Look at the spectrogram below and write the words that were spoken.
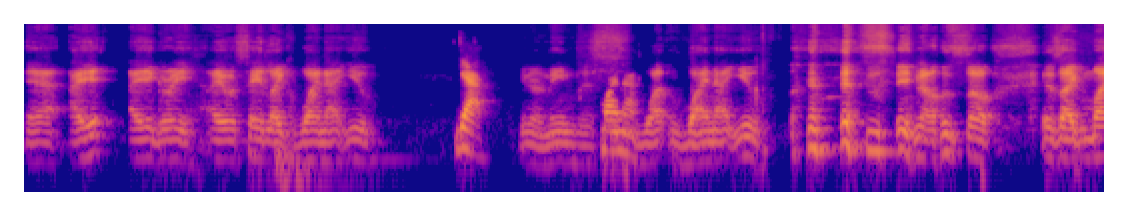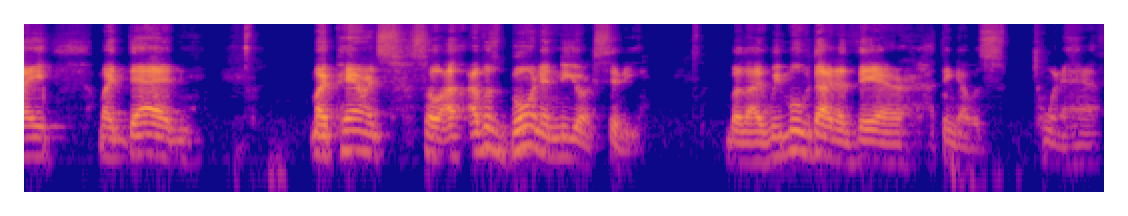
Yeah, I I agree. I would say like, why not you? Yeah, You know what I mean? Just Why not? Why, why not you? you know, so it's like my my dad, my parents. So I, I was born in New York City, but like we moved out of there. I think I was two and a half.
